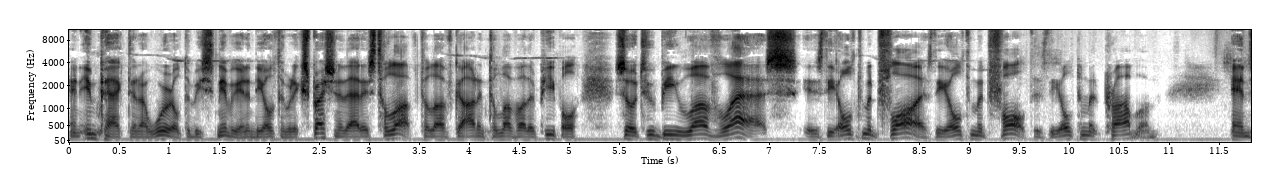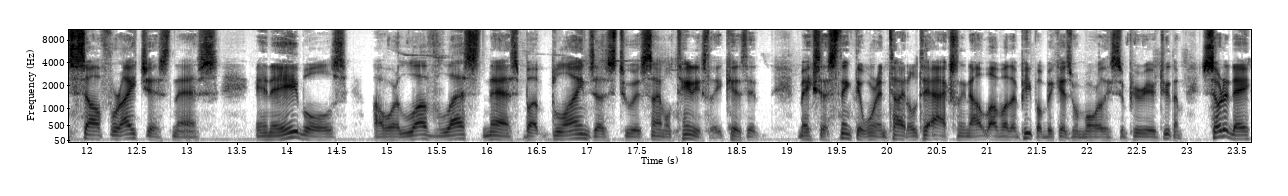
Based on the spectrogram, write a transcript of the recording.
an impact in our world to be significant. And the ultimate expression of that is to love, to love God and to love other people. So to be loveless is the ultimate flaw, is the ultimate fault, is the ultimate problem. And self righteousness enables our lovelessness, but blinds us to it simultaneously because it makes us think that we're entitled to actually not love other people because we're morally superior to them. So today,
